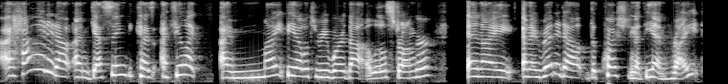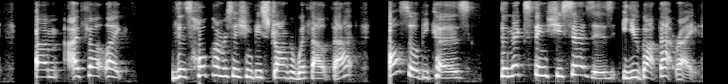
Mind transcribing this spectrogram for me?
i highlighted out i'm guessing because i feel like i might be able to reword that a little stronger. And i and i read it out the question at the end right? Um, i felt like this whole conversation would be stronger without that. Also because the next thing she says is, You got that right.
